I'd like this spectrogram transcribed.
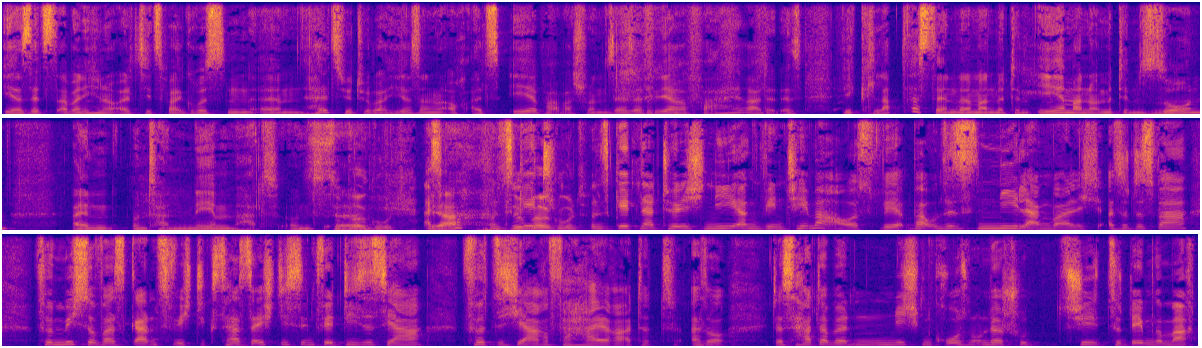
Ihr sitzt aber nicht nur als die zwei größten ähm, Health-YouTuber hier, sondern auch als Ehepaar, was schon sehr, sehr viele Jahre verheiratet ist. Wie klappt das denn, wenn man mit dem Ehemann und mit dem Sohn ein Unternehmen hat. Und, Super ähm, gut. Also ja? uns Super geht, gut. Uns geht natürlich nie irgendwie ein Thema aus. Wir, bei uns ist es nie langweilig. Also das war für mich so was ganz Wichtiges. Tatsächlich sind wir dieses Jahr 40 Jahre verheiratet. Also das hat aber nicht einen großen Unterschied zu dem gemacht,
